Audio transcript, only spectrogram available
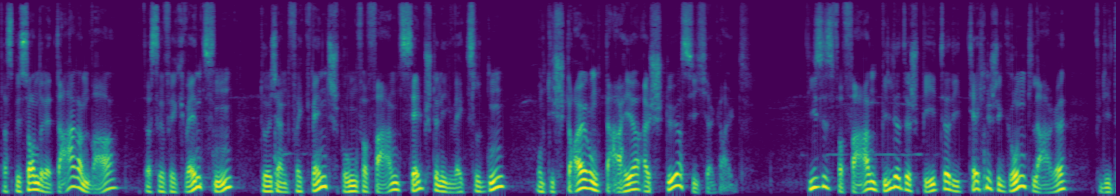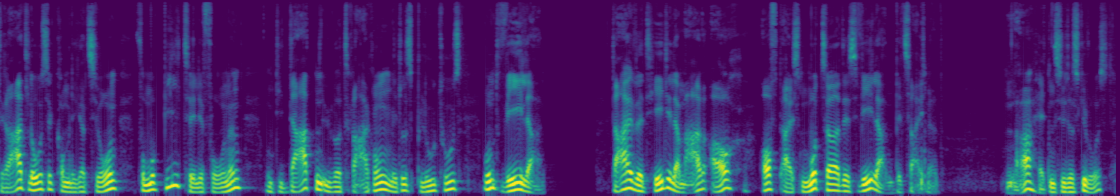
Das Besondere daran war, dass die Frequenzen durch ein Frequenzsprungverfahren selbstständig wechselten und die Steuerung daher als störsicher galt. Dieses Verfahren bildete später die technische Grundlage für die drahtlose Kommunikation von Mobiltelefonen und die Datenübertragung mittels Bluetooth und WLAN. Daher wird Hedi Lamar auch oft als Mutter des WLAN bezeichnet. Na, hätten Sie das gewusst?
